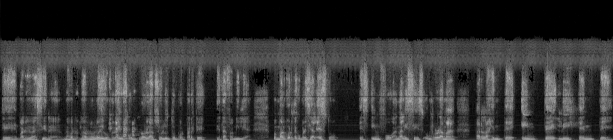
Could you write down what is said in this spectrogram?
eh, bueno, iba a decir, mejor, mejor, no lo digo, pero hay un control absoluto por parte de esta familia. Vamos al corte comercial. Esto es Info Análisis, un programa para la gente inteligente.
